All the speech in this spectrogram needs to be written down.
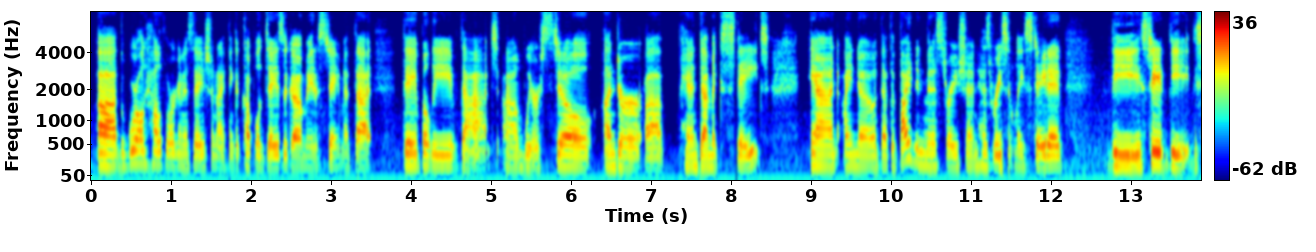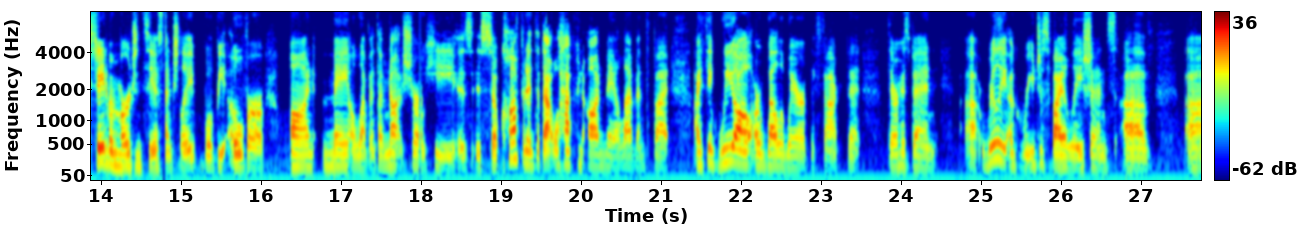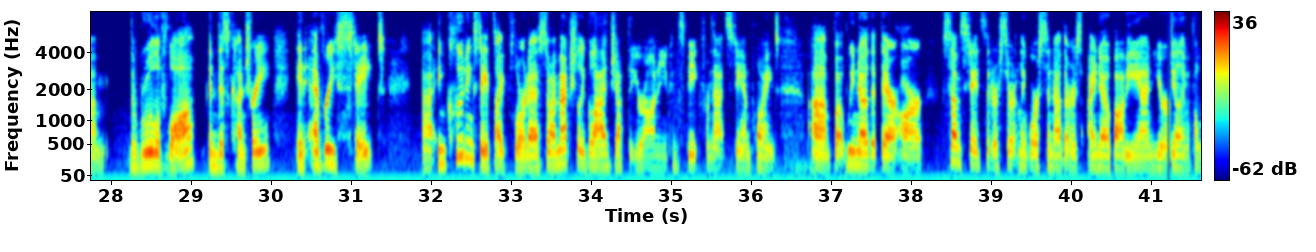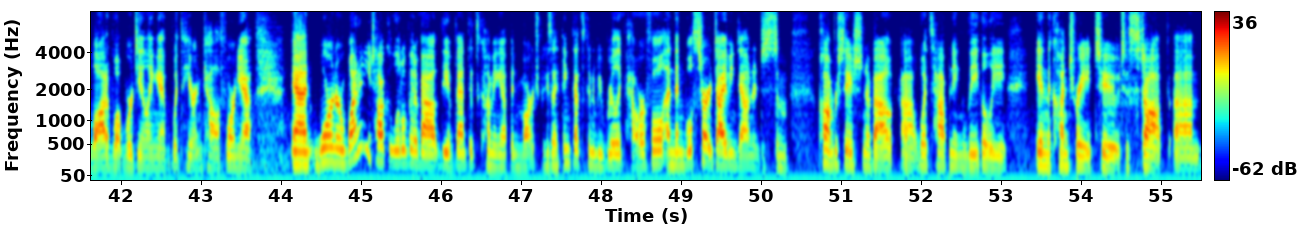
uh, the World Health Organization, I think a couple of days ago, made a statement that they believe that um, we're still under a pandemic state. And I know that the Biden administration has recently stated the state the, the state of emergency essentially will be over on May 11th. I'm not sure he is is so confident that that will happen on May 11th, but I think we all are well aware of the fact that there has been uh, really egregious violations of um, the rule of law in this country in every state. Uh, including states like Florida. So I'm actually glad, Jeff, that you're on and you can speak from that standpoint. Um, but we know that there are some states that are certainly worse than others. I know, Bobby Ann, you're dealing with a lot of what we're dealing with here in California. And Warner, why don't you talk a little bit about the event that's coming up in March? Because I think that's going to be really powerful. And then we'll start diving down into some conversation about uh, what's happening legally in the country to to stop. Um,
